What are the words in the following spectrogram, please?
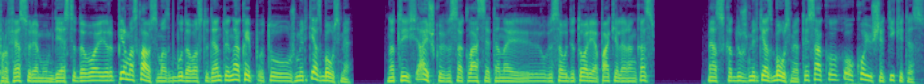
profesorė mums dėstydavo ir pirmas klausimas būdavo studentui, na kaip tu už mirties bausmę. Na tai aišku, visa klasė tenai, visa auditorija pakelia rankas, mes kad už mirties bausmę, tai sako, o ko jūs čia tikitės?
